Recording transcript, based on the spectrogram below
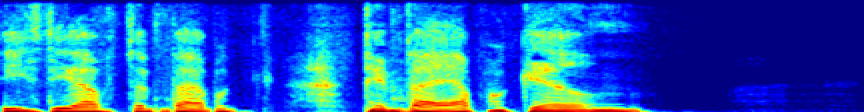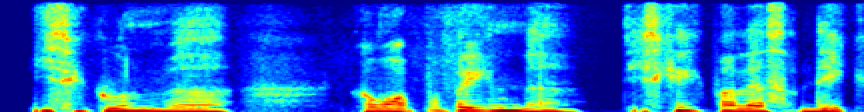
de, de er, dem, der er på, dem, der er på gaden, de skal kunne uh, komme op på benene. De skal ikke bare lade sig ligge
